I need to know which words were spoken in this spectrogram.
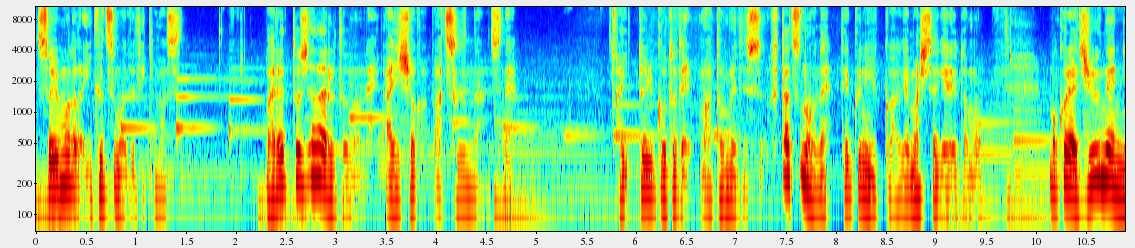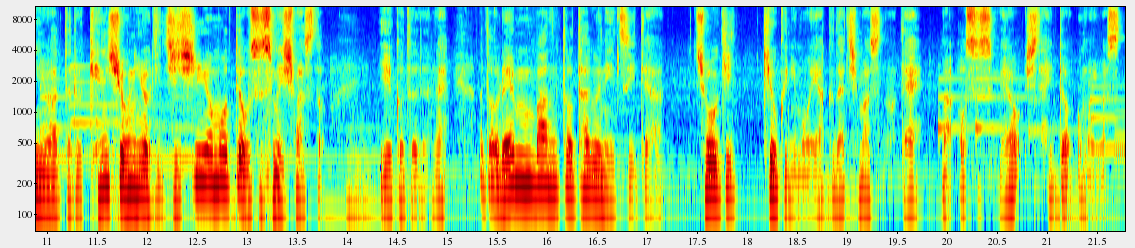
そういうものがいくつも出てきます。バレットジャーナルとのね相性が抜群なんですね。はいということでまとめです。2つのねテクニックを挙げましたけれども、まあ、これは10年にわたる検証により自信を持ってお勧めしますということでねあと連番とタグについては長期記憶にも役立ちますので、まあ、おすすめをしたいと思います。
